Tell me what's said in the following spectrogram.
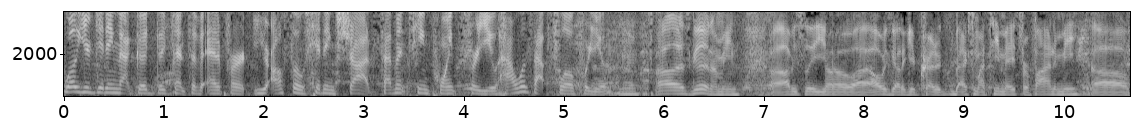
Well, you're getting that good defensive effort. You're also hitting shots. 17 points for you. How was that flow for you? Mm-hmm. Uh, it's good. I mean, uh, obviously, you know, I always got to give credit back to my teammates for finding me. Um,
